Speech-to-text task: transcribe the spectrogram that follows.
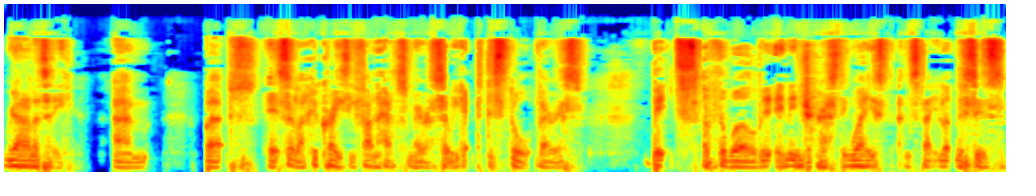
reality. Um, but it's a, like a crazy funhouse mirror, so we get to distort various bits of the world in interesting ways and say, look, this is.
